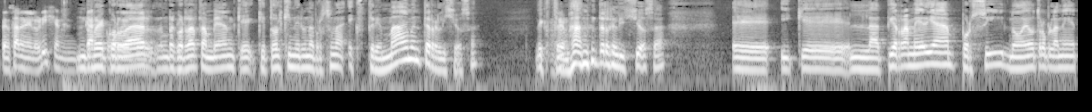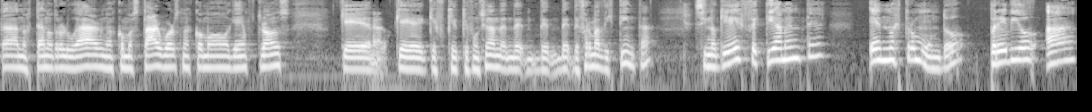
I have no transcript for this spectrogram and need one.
pensar en el origen. Recordar, recordar también que, Tolkien era una persona extremadamente religiosa, extremadamente religiosa, eh, y que la Tierra Media por sí no es otro planeta, no está en otro lugar, no es como Star Wars, no es como Game of Thrones, que, que, que, funcionan de, de, de, de formas distintas sino que efectivamente es nuestro mundo previo a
